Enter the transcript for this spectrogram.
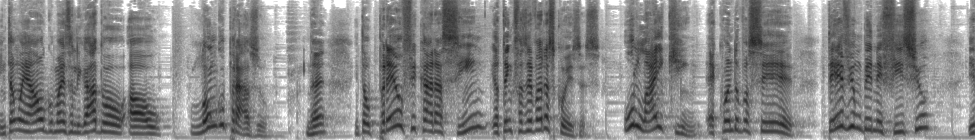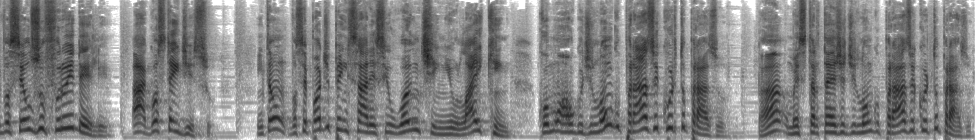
Então, é algo mais ligado ao, ao longo prazo. Né? Então, para eu ficar assim, eu tenho que fazer várias coisas. O liking é quando você teve um benefício e você usufrui dele. Ah, gostei disso. Então, você pode pensar esse wanting e o liking como algo de longo prazo e curto prazo. Tá? Uma estratégia de longo prazo e curto prazo.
